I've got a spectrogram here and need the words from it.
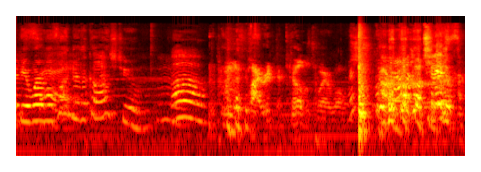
might be a werewolf say. under the costume. Oh, I'm a pirate that kills werewolves. jeez,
